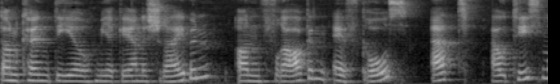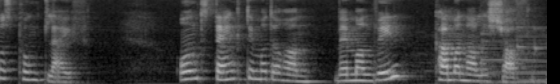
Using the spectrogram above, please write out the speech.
Dann könnt ihr mir gerne schreiben an fragenfgroß at autismus.live. Und denkt immer daran, wenn man will, kann man alles schaffen.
